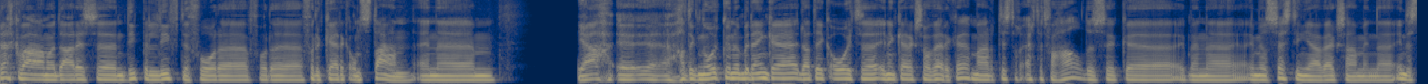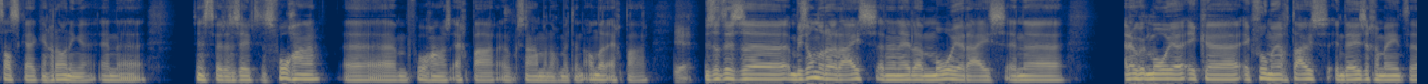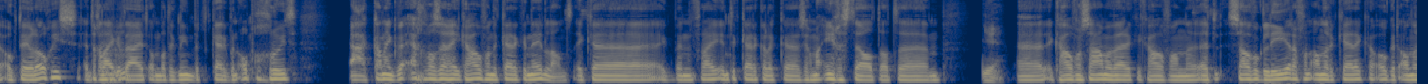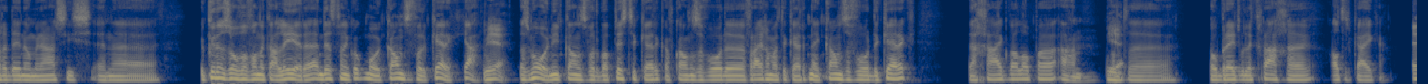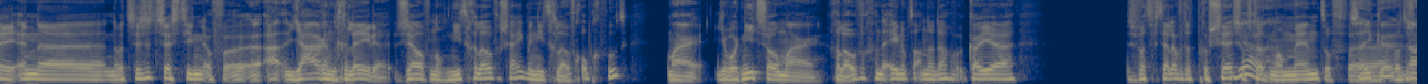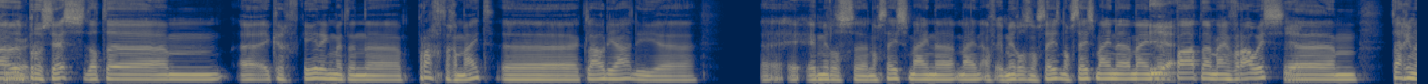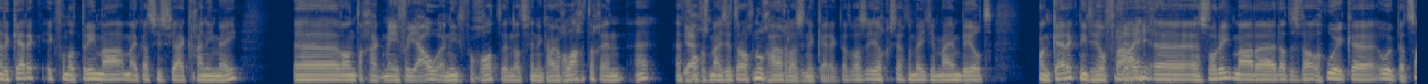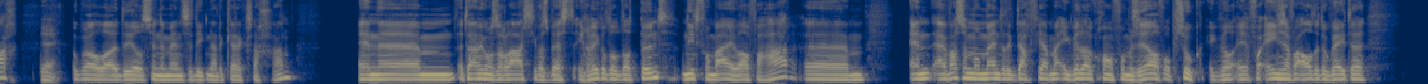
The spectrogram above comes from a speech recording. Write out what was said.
terechtkwamen, daar is eh, een diepe liefde voor, uh, voor, de, voor de kerk ontstaan. En um, ja, uh, had ik nooit kunnen bedenken dat ik ooit in een kerk zou werken. Maar het is toch echt het verhaal. Dus ik, ik ben inmiddels 16 jaar werkzaam in, in de Stadskerk in Groningen. En sinds 2017 als voorganger. Ehm, voorgangers echtpaar en ook samen nog met een ander echtpaar. Yeah. Dus dat is een bijzondere reis en een hele mooie reis. En en ook het mooie, ik, ik voel me heel thuis in deze gemeente, ook theologisch. En tegelijkertijd, mhm. omdat ik niet met de kerk ben opgegroeid, ja, kan ik echt wel zeggen, ik hou van de kerk in Nederland. Ik, uh, ik ben vrij interkerkelijk uh, zeg maar ingesteld. Dat, yeah. ik hou van samenwerken, ik hou van het zelf ook leren van andere kerken, ook uit andere denominaties. En we kunnen zoveel van elkaar leren. En dit vind ik ook mooi. Kansen voor de kerk. Ja, yeah. dat is mooi. Niet kansen voor de Baptistenkerk of kansen voor de Vrijgemaakte kerk. Nee, kansen voor de kerk. Daar ga ik wel op aan. Want, zo breed wil ik graag altijd kijken. Hey, en uh, wat is het, 16 of uh, jaren geleden zelf nog niet gelovig zei. Ik ben niet gelovig opgevoed. Maar je wordt niet zomaar gelovig van de een op de andere dag. Kan je dus wat vertellen over dat proces ja, of dat moment? Of, zeker. Wat is nou, het proces, dat, ehm, ik kreeg verkering met een prachtige meid, Claudia, die uh, inmiddels uh, nog steeds mijn, uh, mijn of inmiddels nog steeds, nog steeds mijn, mijn yeah. partner, mijn vrouw is. Yeah. Um, zij ging naar de kerk. Ik vond dat prima, maar ik had zoiets ja, ik ga niet mee. want dan ga ik mee voor jou en niet voor God. En dat vind ik huigelachtig. En, hè, en volgens mij zit er al genoeg huigelaars in de kerk. Dat was eerlijk gezegd een beetje mijn beeld van kerk. Niet heel fraai, en sorry, maar dat is wel hoe ik, hoe ik dat zag. Ook wel deels in de mensen die ik naar de kerk zag gaan. En um, uiteindelijk onze relatie was best ingewikkeld op dat punt. Niet voor mij, wel voor haar. Um, en er was een moment dat ik dacht, van, ja, maar ik wil ook gewoon voor mezelf op zoek. Ik wil voor eens en voor altijd ook weten,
